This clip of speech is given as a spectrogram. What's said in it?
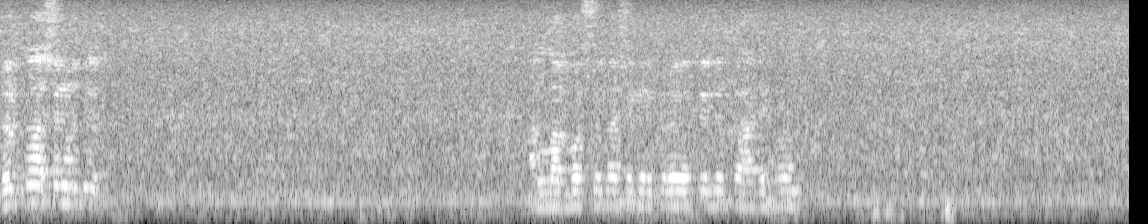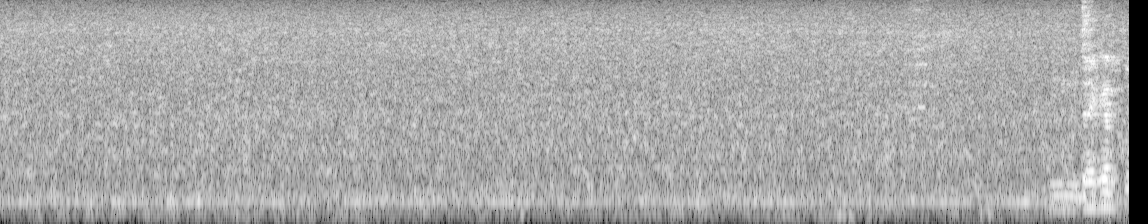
দ্রুত আসেন হুজুর আল্লাহর বর্ষতা স্বীকার করে অতি দ্রুত হাজির হন দেখেন তো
